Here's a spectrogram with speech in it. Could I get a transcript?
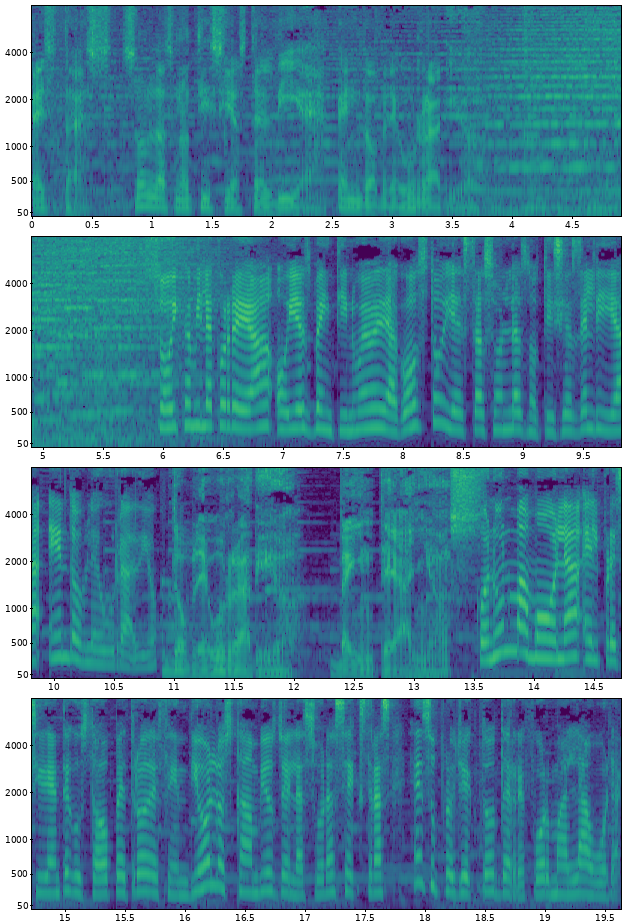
Estas son las noticias del día en W Radio. Soy Camila Correa, hoy es 29 de agosto y estas son las noticias del día en W Radio. W Radio, 20 años. Con un mamola, el presidente Gustavo Petro defendió los cambios de las horas extras en su proyecto de reforma laboral.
